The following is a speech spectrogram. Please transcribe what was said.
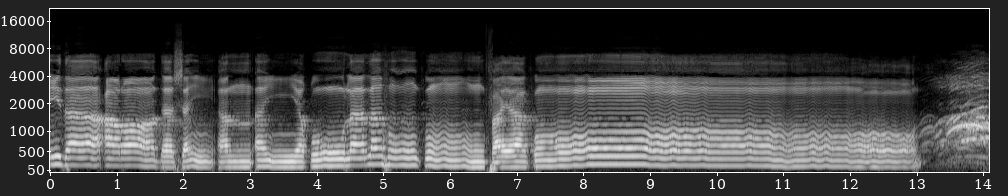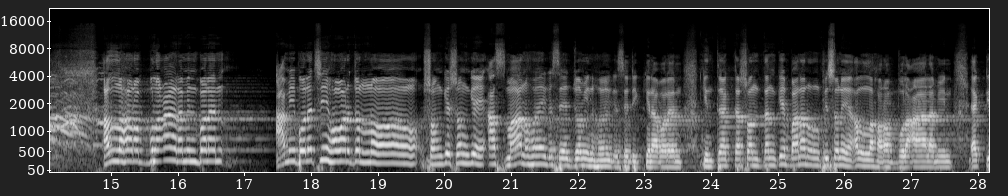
إذا أراد شيئا أن يقول له كن فيكون الله رب العالمين بلن আমি বলেছি হওয়ার জন্য সঙ্গে সঙ্গে আসমান হয়ে গেছে, জমিন হয়ে গেছে, ঠিক কিনা বলেন? কিন্তু একটা সন্তানকে বানানোর পিছনে আল্লাহ রব্বুল আলামিন, একটি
